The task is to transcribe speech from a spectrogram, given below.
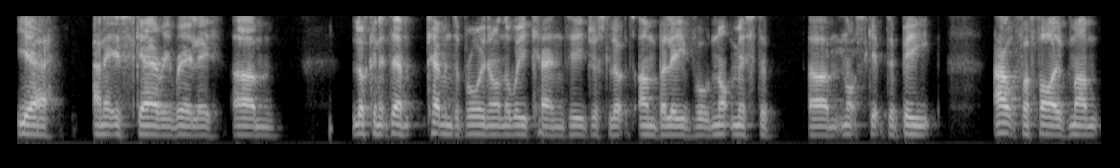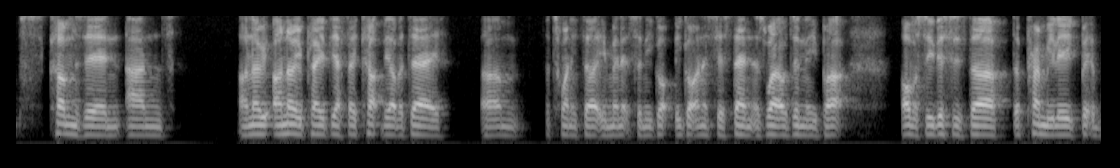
Yeah, and it is scary, really. Um, looking at De- Kevin De Bruyne on the weekend, he just looked unbelievable. Not missed a, um, not skipped a beat. Out for five months, comes in, and I know, I know he played the FA Cup the other day. Um, 20, 30 minutes and he got he got an assist then as well, didn't he? But obviously this is the the Premier League, bit of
